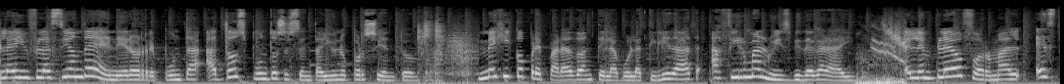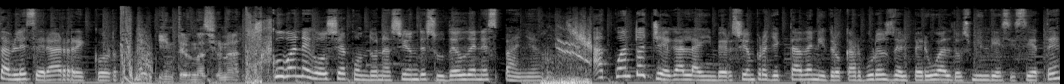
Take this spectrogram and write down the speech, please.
La inflación de enero repunta a 2.61%. México preparado ante la volatilidad, afirma Luis Videgaray. El empleo formal establecerá récord. Internacional. Cuba negocia con donación de su deuda en España. ¿A cuánto llega la inversión proyectada en hidrocarburos del Perú al 2017?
